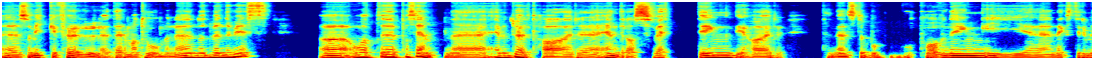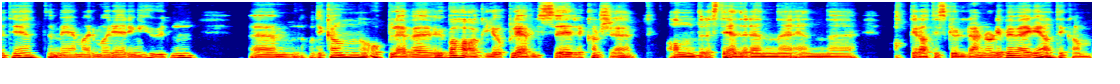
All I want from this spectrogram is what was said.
eh, som ikke følger dermatomene nødvendigvis. Eh, og at pasientene eventuelt har endra svetting, de har tendens til opphovning i en ekstremitet med marmorering i huden. Og de kan oppleve ubehagelige opplevelser kanskje andre steder enn akkurat i skulderen når de beveger. At de kan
